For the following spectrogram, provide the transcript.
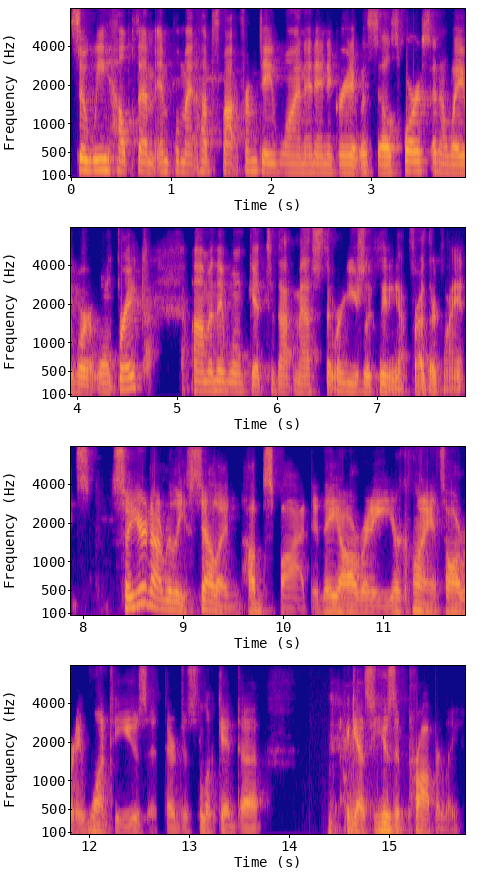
So we help them implement HubSpot from day one and integrate it with Salesforce in a way where it won't break um, and they won't get to that mess that we're usually cleaning up for other clients. So you're not really selling HubSpot. They already, your clients already want to use it. They're just looking to, I guess, use it properly.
